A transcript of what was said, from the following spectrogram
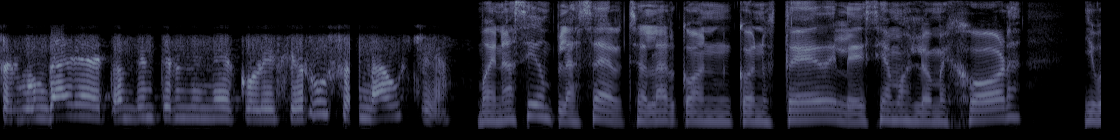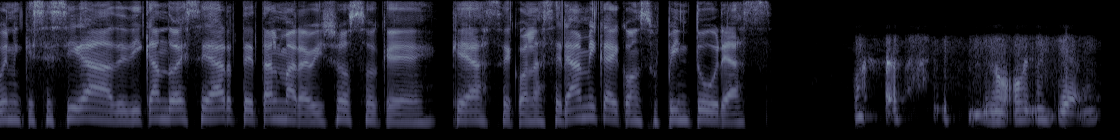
secundaria también terminé el colegio ruso en Austria. Bueno, ha sido un placer charlar con, con usted, le decíamos lo mejor y bueno, que se siga dedicando a ese arte tan maravilloso que, que hace con la cerámica y con sus pinturas. sí, muy bien.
